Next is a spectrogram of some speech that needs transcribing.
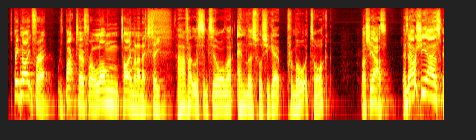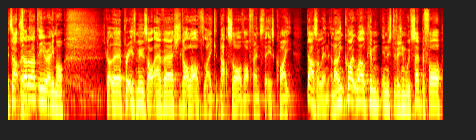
It's a big night for her. We've backed her for a long time on NXT. I've had to listen to all that endless will she get promoted talk. Well, she has. And now she has. It's happened. So I don't have to hear it anymore. She's got the prettiest moonsault ever. She's got a lot of like that sort of offense that is quite dazzling and I think quite welcome in this division. We've said before,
